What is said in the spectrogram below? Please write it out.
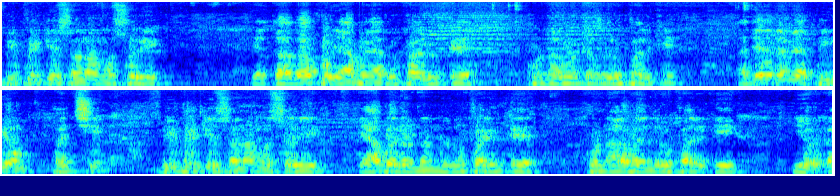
బీపీటీ సోనా మసూరి దాదాపు యాభై ఆరు రూపాయలు ఉంటే ఇప్పుడు నలభై తొమ్మిది రూపాయలకి అదేవిధంగా బియ్యం పచ్చి బీపీటీ సోనా మసూరి యాభై రెండు వందల రూపాయలు ఉంటే ఇప్పుడు నలభై ఎనిమిది రూపాయలకి ఈ యొక్క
